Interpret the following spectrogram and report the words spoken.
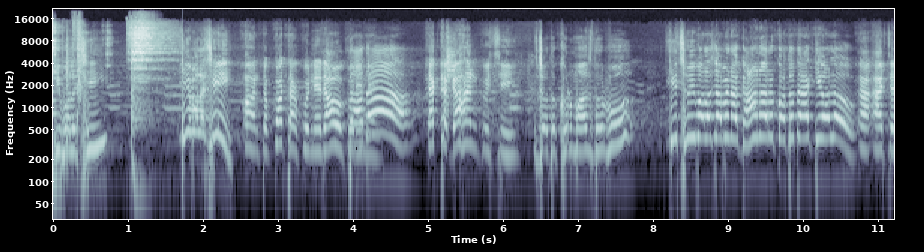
কি বলেছি? কি বলেছি? অন্ত কথা কইনে রাও দাদা! একটা গাহান কইছি। যতক্ষণ মাছ ধরবো কিছুই বলা যাবে না গান আর কথা তো একই হলো। আচ্ছা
